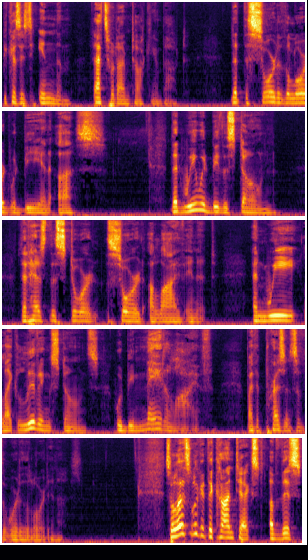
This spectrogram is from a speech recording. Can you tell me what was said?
because it's in them. That's what I'm talking about. That the sword of the Lord would be in us, that we would be the stone that has the sword alive in it. And we, like living stones, would be made alive by the presence of the word of the Lord in us. So let's look at the context of this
